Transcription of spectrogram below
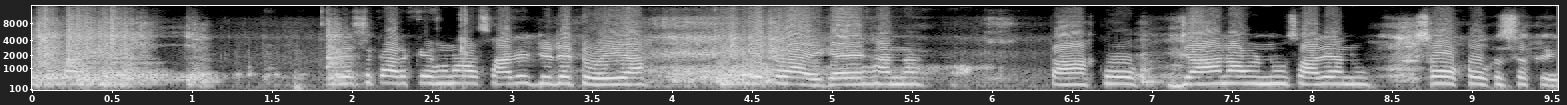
ਇਸ ਕਰਕੇ ਇਸ ਕਰਕੇ ਹੁਣ ਆ ਸਾਰੇ ਜਿਹੜੇ ਟੋਏ ਆ, ਇਹ ਭਰਾਏ ਗਏ ਹਨ। ਤਾਂ ਕੋ ਜਾਣ ਆਉਣ ਨੂੰ ਸਾਰਿਆਂ ਨੂੰ ਸੌਖ ਹੋ ਸਕੇ।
